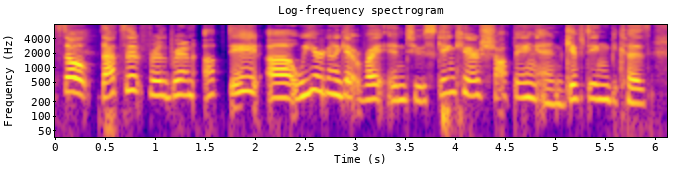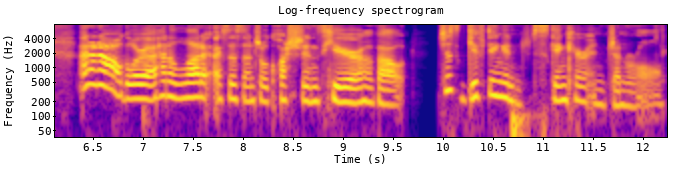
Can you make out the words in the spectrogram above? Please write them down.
so that's it for the brand update. Uh, we are gonna get right into skincare, shopping, and gifting because I don't know, Gloria. I had a lot of existential questions here about just gifting and skincare in general.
